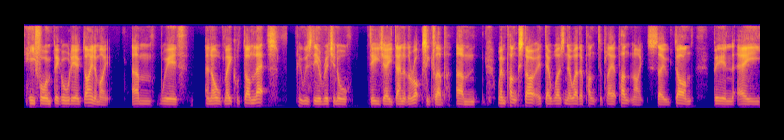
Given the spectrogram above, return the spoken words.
He formed Big Audio Dynamite um, with an old mate called Don Letts, who was the original DJ down at the Roxy Club. Um, when punk started, there was no other punk to play at punk nights. So Don, being a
